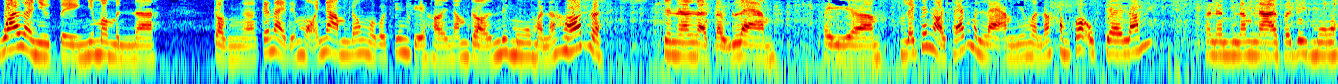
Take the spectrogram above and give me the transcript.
quá là nhiều tiền nhưng mà mình à, cần à, cái này để mỗi năm đó mà có chứ anh chị hồi năm rồi đi mua mà nó hết rồi. Cho nên là tự làm. Thì uh, lấy cái nồi khác mình làm nhưng mà nó không có ok lắm. Cho nên năm nay phải đi mua.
